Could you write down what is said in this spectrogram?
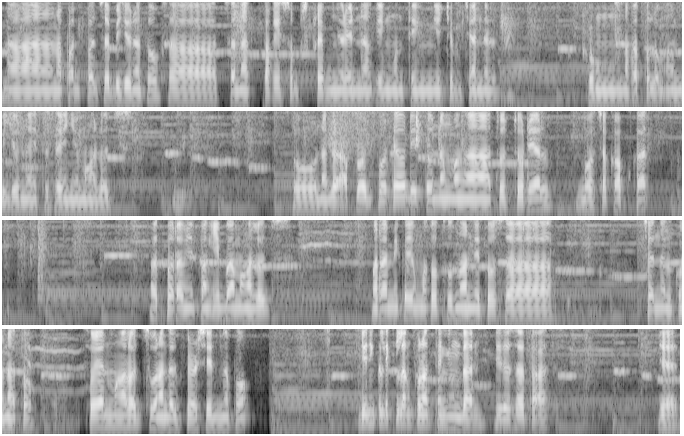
na napadpad sa video na to, sa, sana paki-subscribe nyo rin na aking munting YouTube channel kung nakatulong ang video na ito sa inyo mga loads. So, nag-upload po tayo dito ng mga tutorial about sa CapCut at marami pang iba mga loads. Marami kayong matutunan nito sa channel ko na to. So yan mga loads 100% na po. Din click lang po natin yung done dito sa taas. Yan.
